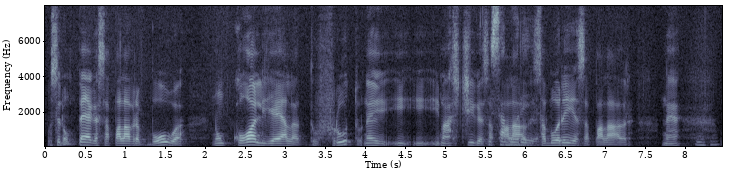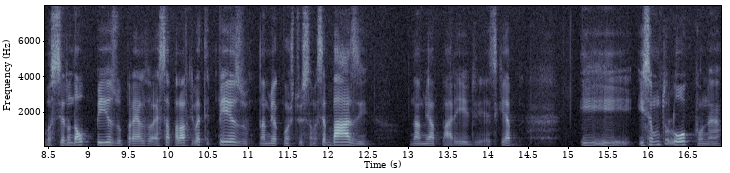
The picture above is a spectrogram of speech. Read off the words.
você não pega essa palavra boa não colhe ela do fruto né, e, e, e mastiga essa e palavra, saboreia. saboreia essa palavra. Né? Uhum. Você não dá o peso para ela. Essa palavra que vai ter peso na minha constituição, vai ser base na minha parede. Esse é, e isso é muito louco, né?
